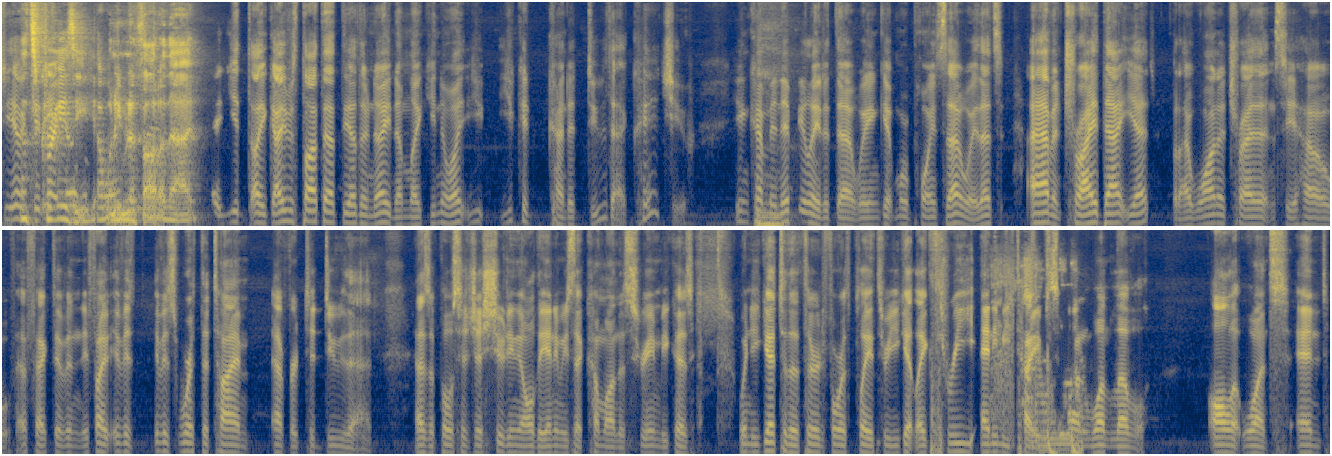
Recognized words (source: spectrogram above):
Yeah, That's crazy. I wouldn't even have thought of that. You, like I just thought that the other night, and I'm like, you know what, you you could kind of do that, can't you? You can kind of Mhm. manipulate it that way and get more points that way. That's I haven't tried that yet, but I want to try that and see how effective and if I if it if it's worth the time effort to do that as opposed to just shooting all the enemies that come on the screen because when you get to the third fourth playthrough you get like three enemy types on one level all at once and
